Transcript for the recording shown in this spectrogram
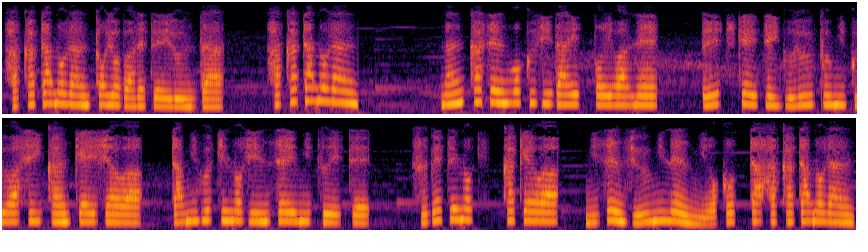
博多の乱と呼ばれているんだ。博多の乱なんか戦国時代っぽいわね。HKT グループに詳しい関係者は、谷口の人生について、すべてのきっかけは、2012年に起こった博多の乱。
